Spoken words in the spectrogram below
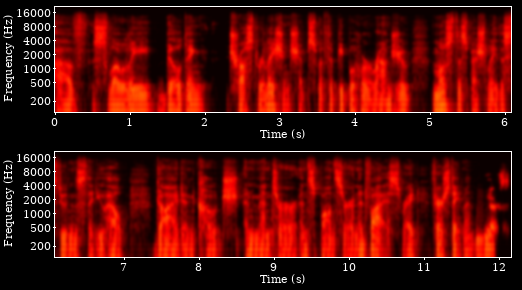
of slowly building trust relationships with the people who are around you, most especially the students that you help guide and coach and mentor and sponsor and advise, right? Fair statement? Yes.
